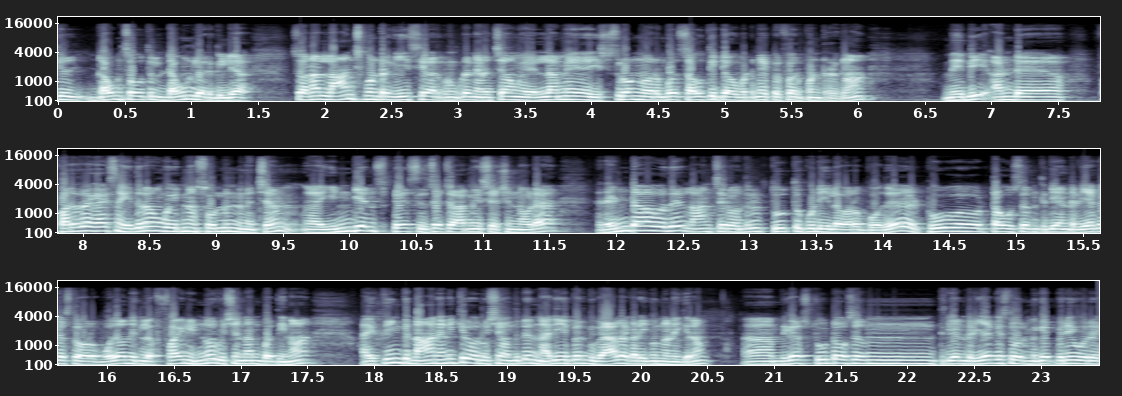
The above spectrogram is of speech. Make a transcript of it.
கீழ் டவுன் சவுத்தில் டவுனில் இருக்கு இல்லையா? ஸோ அதனால் லான்ச் பண்ணுறதுக்கு ஈஸியாக இருக்கும்னு கூட நினச்சா அவங்க எல்லாமே இஸ்ரோன்னு வரும்போது சவுத் இந்தியாவை மட்டுமே ப்ரிஃபர் பண்ணிருக்கலாம் மேபி அண்டு ஃபர்தர் கைஸ் நான் இதெல்லாம் உங்ககிட்ட நான் சொல்லணும்னு நினச்சேன். இந்தியன் ஸ்பேஸ் ரிசர்ச் ஆர்கனைசேஷனோட ரெண்டாவது லான்ச்சர் வந்து தூத்துக்குடியில் வரப்போது டூ தௌசண்ட் த்ரீ ஹண்ட்ரட் ஏக்கர்ஸில் வரும்போது அந்த இதில் ஃபைன் இன்னொரு விஷயம் என்னன்னு பார்த்தீங்கன்னா ஐ திங்க் நான் நினைக்கிற ஒரு விஷயம் வந்துட்டு நிறைய பேருக்கு வேலை கிடைக்கும்னு நினைக்கிறேன். Because two thousand three hundred ஏக்கர்ஸில் ஒரு மிகப்பெரிய ஒரு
